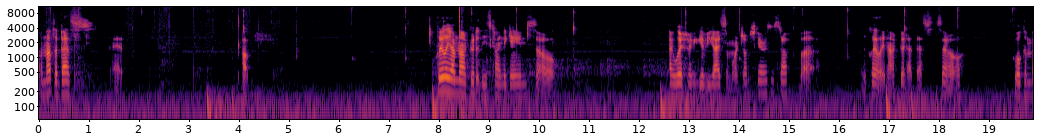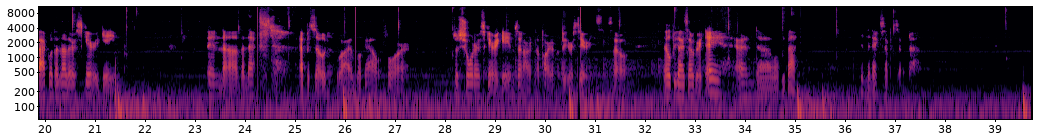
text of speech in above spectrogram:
I'm not the best at. Oh. Clearly, I'm not good at these kind of games, so. I wish I could give you guys some more jump scares and stuff, but I'm clearly not good at this. So we'll come back with another scary game in uh, the next episode where I look out for just shorter scary games that aren't a part of a bigger series. So I hope you guys have a great day, and uh, we'll be back in the next episode.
